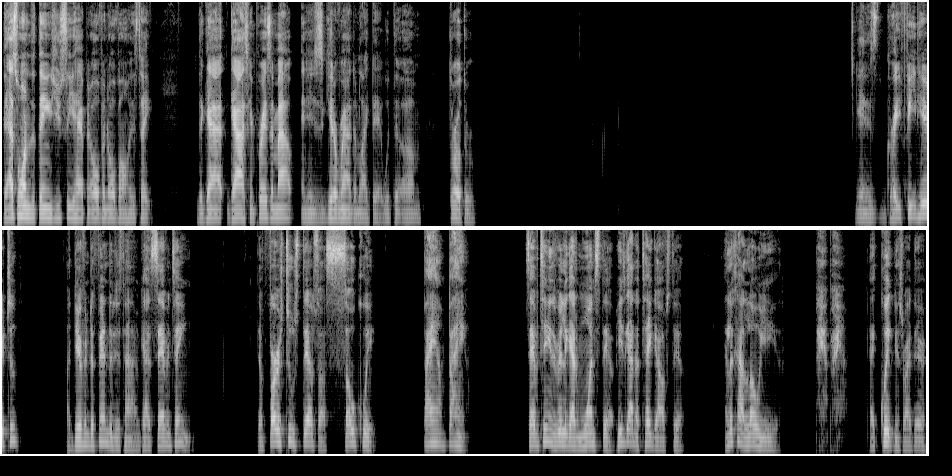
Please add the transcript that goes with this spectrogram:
That's one of the things you see happen over and over on his tape. The guy guys can press him out and just get around him like that with the um throw through. Yeah, it's great feet here too. A different defender this time. Got 17. The first two steps are so quick. Bam, bam. 17's really got one step. He's got a takeoff step. And look how low he is. Bam, bam. That quickness right there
